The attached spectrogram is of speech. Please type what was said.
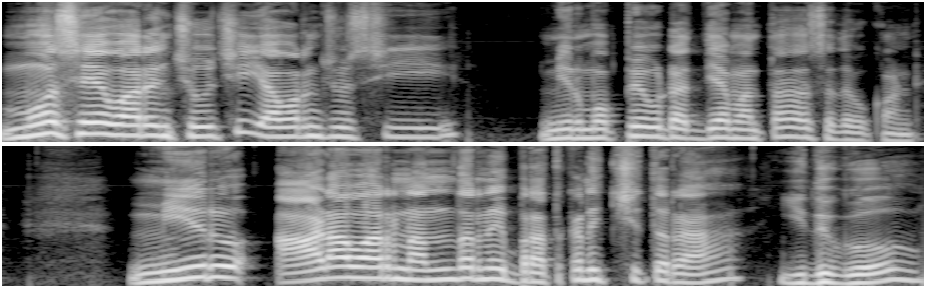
మోసే వారిని చూచి ఎవరిని చూసి? మీరు ముప్పై ఒకటి అధ్యాయం అంతా చదువుకోండి. మీరు ఆడవారిని అందరినీ బ్రతకనిచ్చితురా? ఇదిగో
